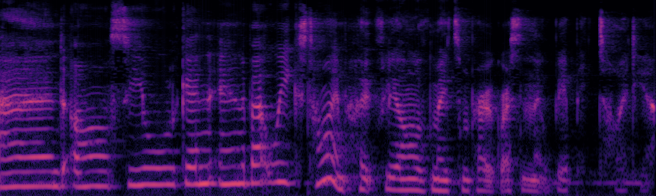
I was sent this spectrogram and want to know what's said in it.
And I'll see you all again in about a week's time. Hopefully, I'll have made some progress and it'll be a bit tidier.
